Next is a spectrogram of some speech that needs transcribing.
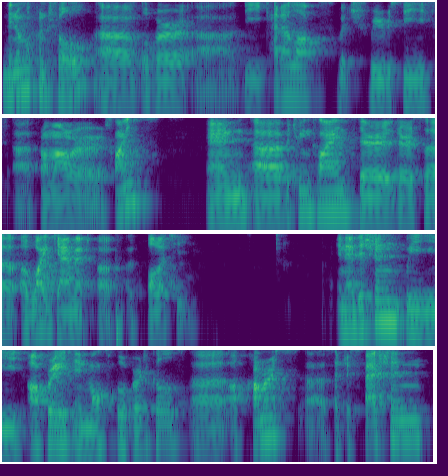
minimal control uh, over uh, the catalogs which we receive uh, from our clients. And uh, between clients, there, there's a, a wide gamut of quality. In addition, we operate in multiple verticals of commerce, such as fashion,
